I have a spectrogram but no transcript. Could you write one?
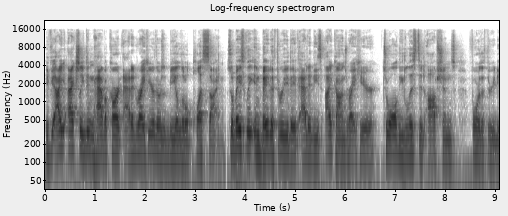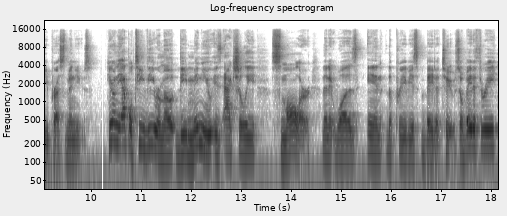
if you, I actually didn't have a card added right here, there would be a little plus sign. So basically in beta 3, they've added these icons right here to all the listed options for the 3D press menus. Here on the Apple TV remote, the menu is actually smaller than it was in the previous beta 2. So beta 3,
